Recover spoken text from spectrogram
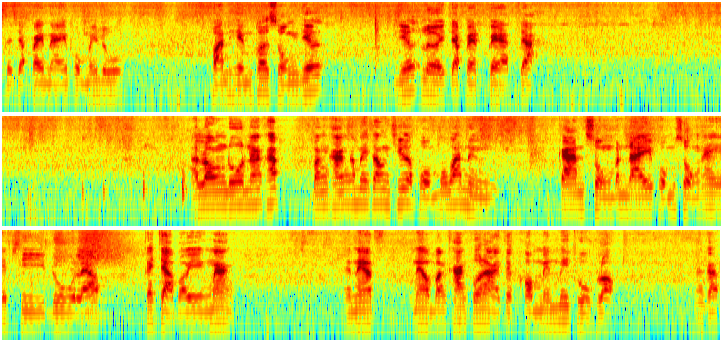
แต่จะไปไหนผมไม่รู้ ฝันเห็นพระสงฆ์เยอะ เยอะเลยจะแปดแปดจ้ะอะลองดูนะครับ บางครั้งก็ไม่ต้องเชื่อผมเพราะว่าหนึ่งการส่งบันไดผมส่งให้ FC ดูแล้วก็จับเอาเองมั่งแต่แนวแนวบางครั้งคนอาจจะคอมเมนต์ไม่ถูกหรอกนะครับ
